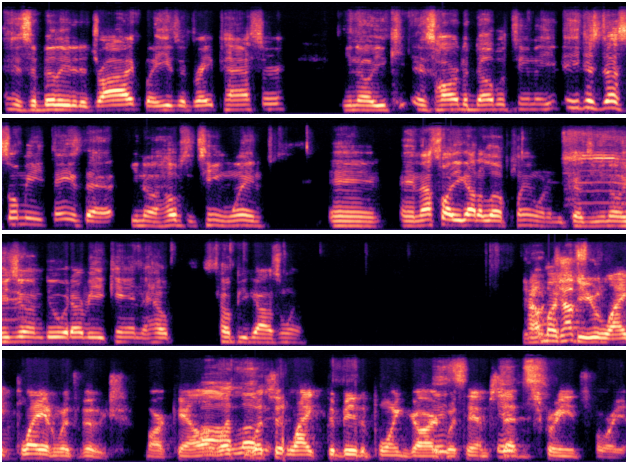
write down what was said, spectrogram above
his ability to drive, but he's a great passer. you know, you, it's hard to double team. He, he just does so many things that you know helps the team win, and and that's why you got to love playing with him because you know he's going to do whatever he can to help help you guys win. You How much Jeff, do you like playing with Vooch, Markelle? Uh, what, what's it. it. like to be the point guard it's, with him setting screens for you?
